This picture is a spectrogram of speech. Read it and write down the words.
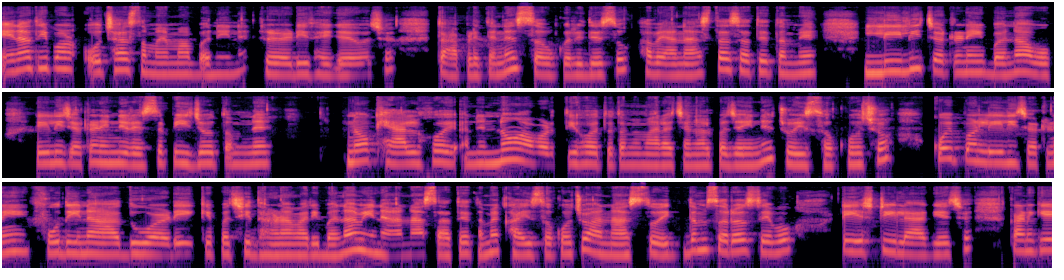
એનાથી પણ ઓછા સમયમાં બનીને રેડી થઈ ગયો છે. તો આપણે તેને સર્વ કરી દઈશું. હવે આ નાસ્તા સાથે તમે લીલી ચટણી બનાવો. લીલી ચટણીની રેસિપી જો તમને ન ખ્યાલ હોય અને ન આવડતી હોય તો તમે મારા ચેનલ પર જઈને જોઈ શકો છો. કોઈ પણ લીલી ચટણી, ફુદીના આદુવાળી કે પછી ધાણાવાળી બનાવીને આના સાથે તમે ખાઈ શકો છો. આ નાસ્તો એકદમ સરસ એવો ટેસ્ટી લાગે છે. કારણ કે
